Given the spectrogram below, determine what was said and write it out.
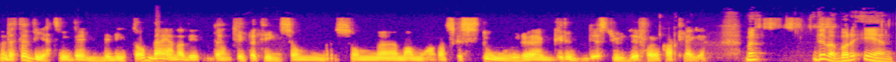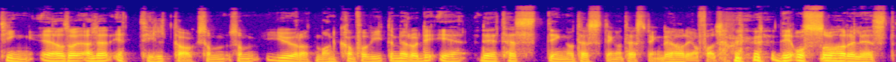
Men dette vet vi veldig lite om. Det er en av de, den type ting som, som, eh, man må ha ganske store, grundige studier for å kartlegge. Men det vel bare én ting, eh, altså, eller ett tiltak som, som, gjør at man kan få vite mer, og det er, det er testing og testing og testing. Det har jeg iallfall. det også har jeg lest.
